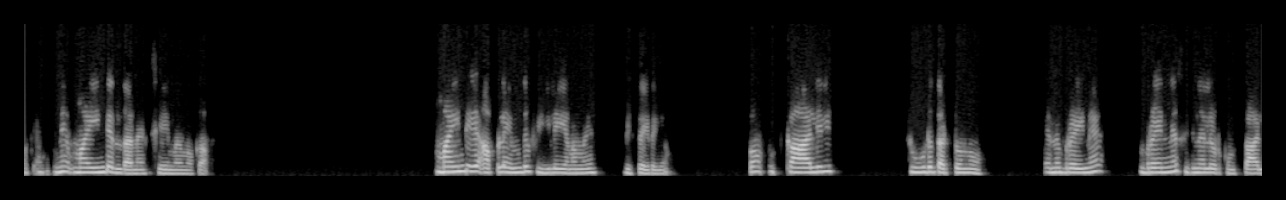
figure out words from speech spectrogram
ഓക്കെ. മൈൻഡ് എന്താണ് ചെയ്യുന്നത് നോക്കാം. മൈൻഡ് അപ്പോൾ എന്ത് ഫീൽ ചെയ്യണമെന്ന് ഡിസൈഡ് ചെയ്യും. ഇപ്പം കാലിൽ ചൂട് തട്ടുന്നു എന്ന് ബ്രെയിന് ബ്രെയിനിന് സിഗ്നൽ കൊടുക്കും കാൽ.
